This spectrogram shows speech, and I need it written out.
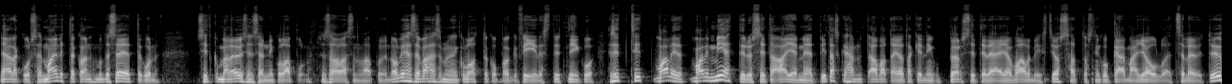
näillä kursseilla. Mainittakoon, mutta se, että kun, sit kun mä löysin sen niin kuin lapun, sen salaisen lapun, niin olihan se vähän semmoinen niin lottokuponkin fiilis. Nyt niin kuin, ja sitten sit olin, mä olin miettinyt sitä aiemmin, että pitäisiköhän nyt avata jotakin niin pörssitilejä jo valmiiksi, jos sattuisi niin kuin käymään joulu, että se löytyy.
